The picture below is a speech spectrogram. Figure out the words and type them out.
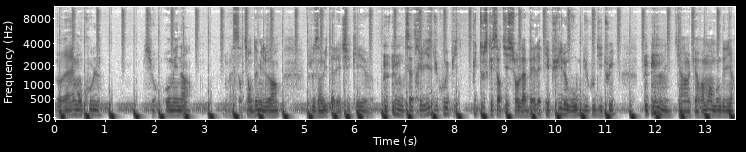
Vraiment cool sur Omena, sorti en 2020. Je vous invite à aller checker euh, cette release du coup et puis, puis tout ce qui est sorti sur le label et puis le groupe du coup D3 qui, a, vraiment un bon délire.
